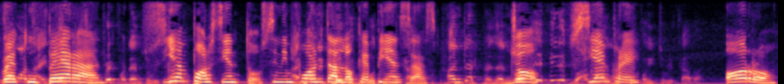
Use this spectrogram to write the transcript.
recupera 100%, sin importar lo que piensas. Yo siempre oro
